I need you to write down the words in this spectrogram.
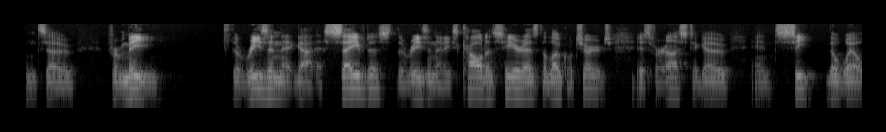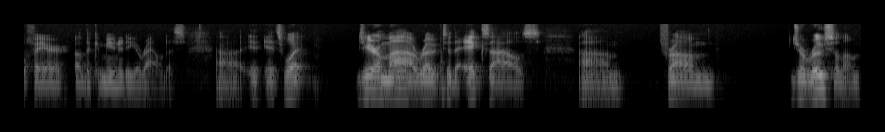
And so, for me, the reason that God has saved us, the reason that He's called us here as the local church, is for us to go and seek the welfare of the community around us. Uh, it, it's what Jeremiah wrote to the exiles um, from Jerusalem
